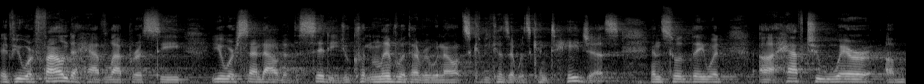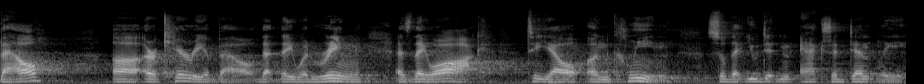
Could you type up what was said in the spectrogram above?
if you were found to have leprosy, you were sent out of the city. You couldn't live with everyone else because it was contagious. And so they would uh, have to wear a bell uh, or carry a bell that they would ring as they walk to yell unclean so that you didn't accidentally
